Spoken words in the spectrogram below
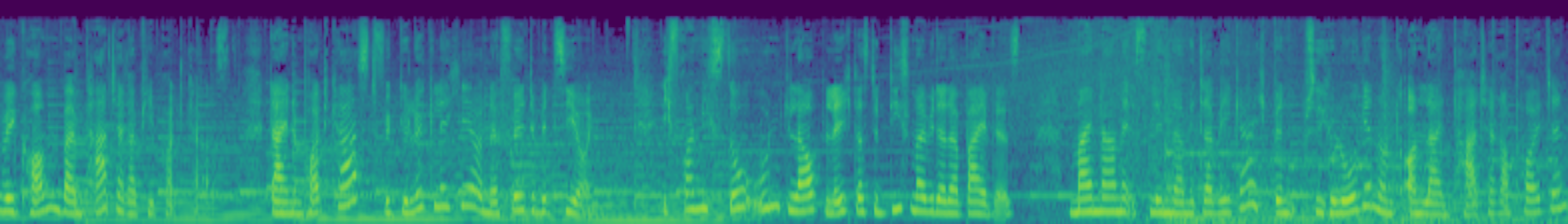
willkommen beim Paartherapie Podcast, deinem Podcast für glückliche und erfüllte Beziehungen. Ich freue mich so unglaublich, dass du diesmal wieder dabei bist. Mein Name ist Linda Mitterweger, ich bin Psychologin und Online-Paartherapeutin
